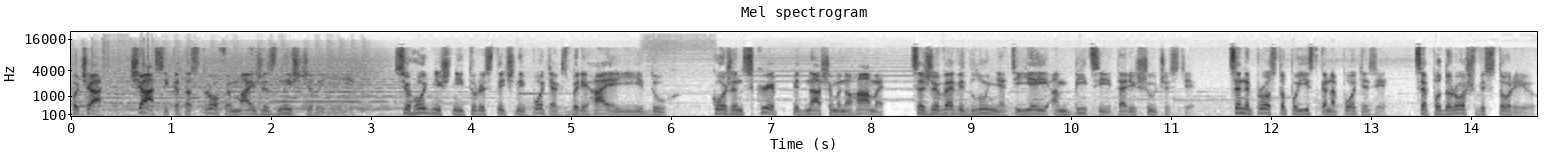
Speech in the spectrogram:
Хоча час і катастрофи майже знищили її. Сьогоднішній туристичний потяг зберігає її дух. Кожен скрип під нашими ногами це живе відлуння тієї амбіції та рішучості. Це не просто поїздка на потязі, це подорож в історію.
